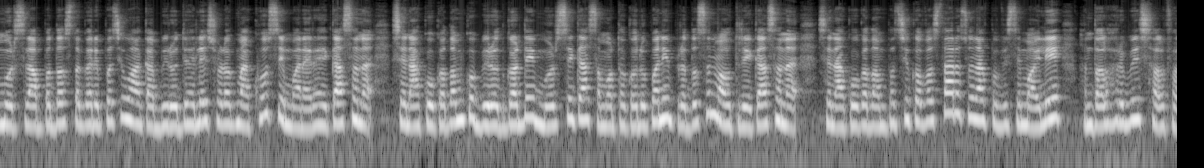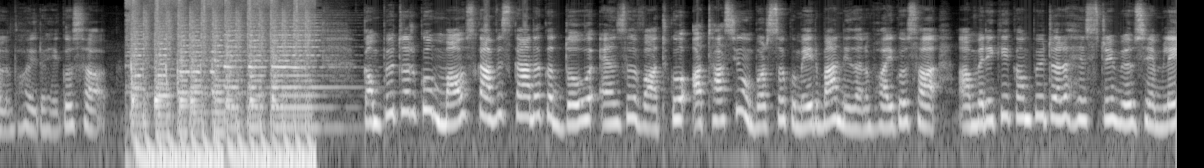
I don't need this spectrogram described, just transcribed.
मुर्सला पदस्थ गरेपछि उहाँका विरोधीहरूले सड़कमा खुसी मनाइरहेका छन्। सेनाको कदमको विरोध गर्दै मुर्सीका समर्थकहरू पनि प्रदर्शनमा उत्रिएका छन्। सेनाको कदमपछिको अवस्था र चुनावको विषयमा अहिले दलहरूबीच छलफल भइरहेको छ। कम्प्युटरको माउसका आविष्कारक दो एन्जल वाटको वर्षको उमेरमा निधन भएको छ। अमेरिकी कम्प्युटर हिस्ट्री म्युजियमले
